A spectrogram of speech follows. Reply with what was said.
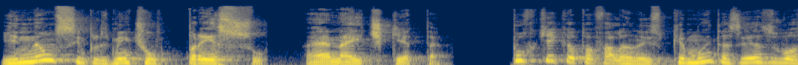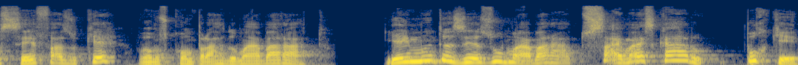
e não simplesmente o preço né, na etiqueta. Por que, que eu estou falando isso? Porque muitas vezes você faz o quê? Vamos comprar do mais barato. E aí muitas vezes o mais barato sai mais caro. Por quê?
